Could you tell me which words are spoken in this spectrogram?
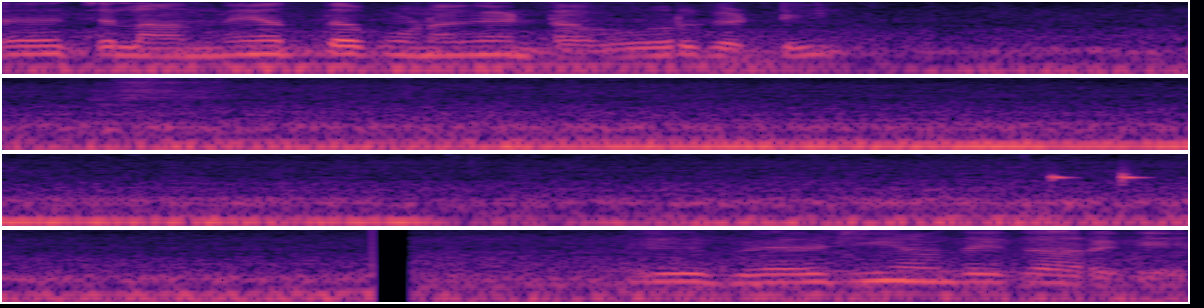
ਇਹ ਚਲਾਉਂਦੇ ਆ ਅੱਧਾ ਪੌਣਾ ਘੰਟਾ ਹੋਰ ਗੱਡੀ। ਇਹ ਬੈਲਜੀਅਮ ਦੇ ਘਰ ਗਏ।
